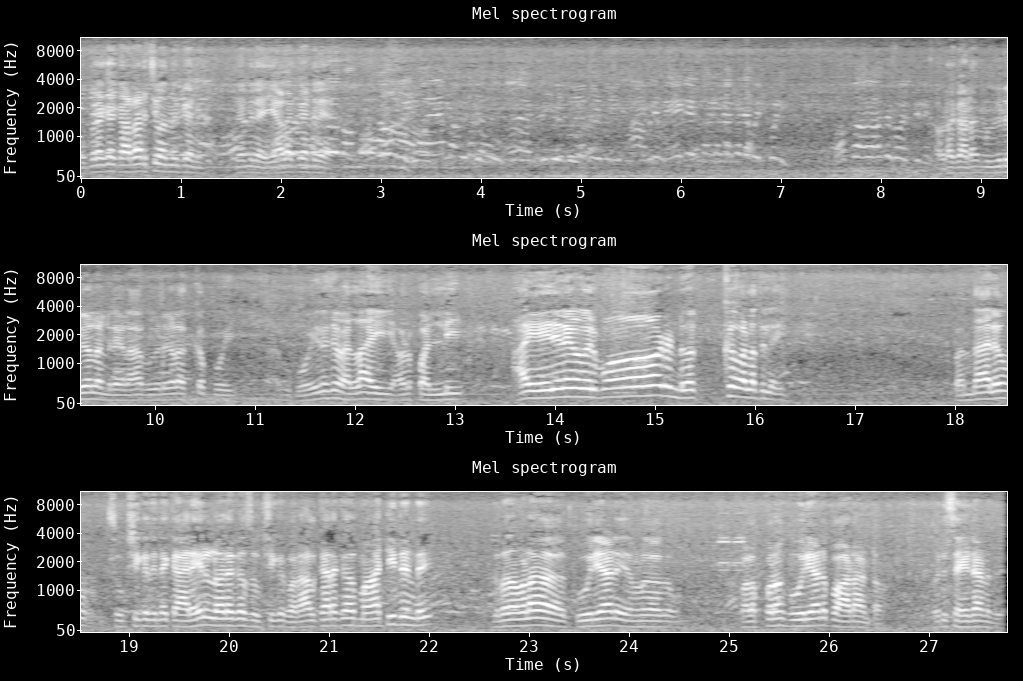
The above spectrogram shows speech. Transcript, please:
മൂപ്പരൊക്കെ കട അടച്ച് വന്നിക്കാണ് ഇതല്ലേ ഇയാളൊക്കെ ഉണ്ടല്ലേ? അവിടെ കട വീടുകളുണ്ട്. ഞങ്ങൾ ആ വീടുകളൊക്കെ പോയി. പോയി എന്ന് വെച്ചാൽ വെള്ളമായി. അവിടെ പള്ളി. ആ ഏരിയയിലൊക്കെ ഒരുപാടുണ്ട്. ഒക്കെ വെള്ളത്തിലായി. ഇപ്പൊ എന്തായാലും സൂക്ഷിക്കുക ഇതിന്റെ കരയിലുള്ളവരൊക്കെ സൂക്ഷിക്കുക കുറെ ആൾക്കാരൊക്കെ മാറ്റിയിട്ടുണ്ട്. ഇതിപ്പോ നമ്മളെ കൂരിയാട് നമ്മൾ കുളപ്പുറം കൂരിയാട് പാടാണ് ഒരു സൈഡാണിത്.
